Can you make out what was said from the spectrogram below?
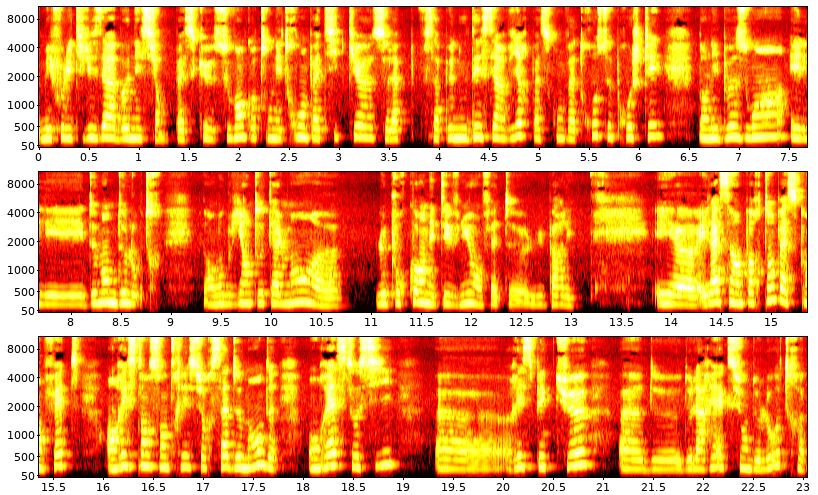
mais il faut l'utiliser à bon escient. Parce que souvent, quand on est trop empathique, euh, cela, ça peut nous desservir parce qu'on va trop se projeter dans les besoins et les demandes de l'autre, en oubliant totalement le pourquoi on était venu en fait lui parler. Et, et là, c'est important parce qu'en fait, en restant centré sur sa demande, on reste aussi euh, respectueux euh, de, la réaction de l'autre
